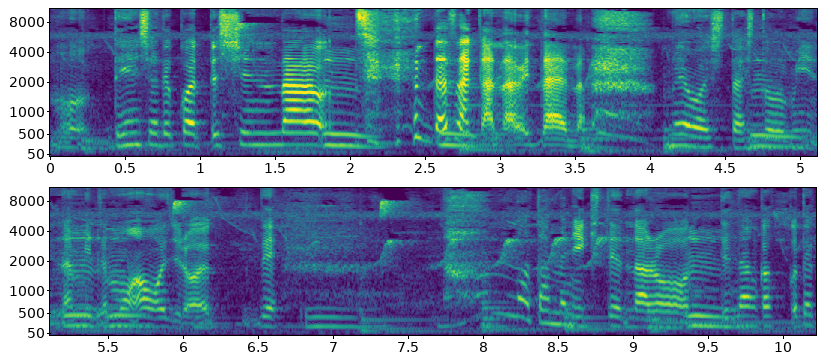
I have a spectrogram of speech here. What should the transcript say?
もう電車でこうやって死んだ、うん。死んだ魚みたいな目をした人をみんな見て、うんもう青白い。でうん何のために生きてんだろうって、うん。なんかで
